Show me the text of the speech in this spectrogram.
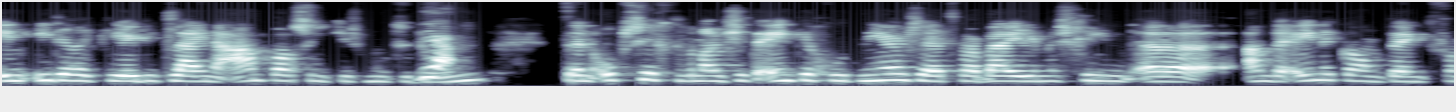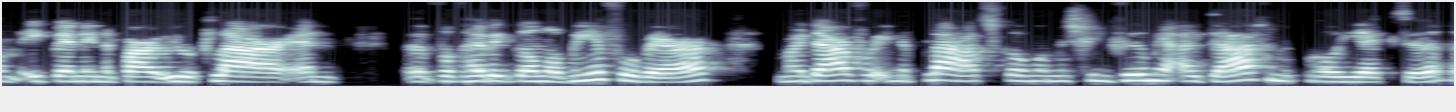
in iedere keer die kleine aanpassingjes moeten Ja. doen. Ten opzichte van als je het één keer goed neerzet, waarbij je misschien eh, aan de ene kant denkt van ik ben in een paar uur klaar en wat heb ik dan nog meer voor werk? Maar daarvoor in de plaats komen misschien veel meer uitdagende projecten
